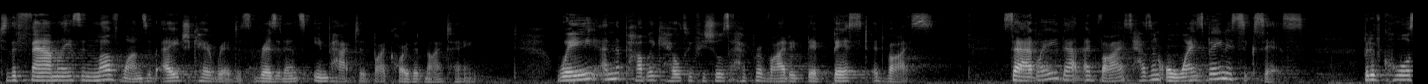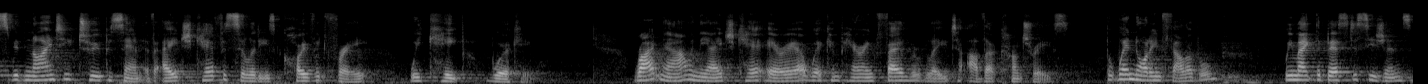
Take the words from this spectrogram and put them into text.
to the families and loved ones of aged care res residents impacted by COVID-19. We and the public health officials have provided their best advice. Sadly, that advice hasn't always been a success. But of course, with 92 per cent of aged care facilities COVID-free, we keep working. Right now, in the aged care area, we're comparing favourably to other countries. But we're not infallible. We make the best decisions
